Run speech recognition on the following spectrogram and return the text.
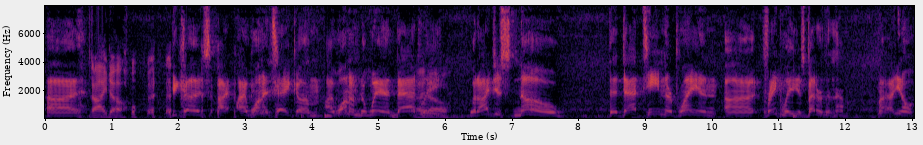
Uh, I know. because I, I want to take them. I want them to win badly. I but I just know that that team they're playing, uh, frankly, is better than them. Uh, you know,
